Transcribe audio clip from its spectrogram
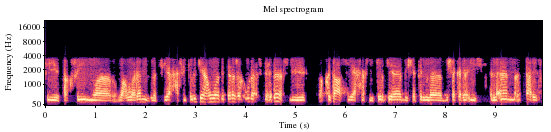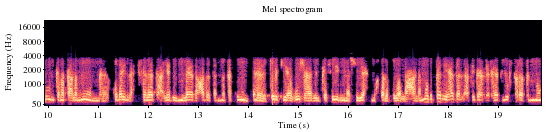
في تقسيم وهو رمز للسياحة في تركيا هو بالدرجة الأولى استهداف قطاع السياحه في تركيا بشكل بشكل رئيسي، الآن تعرفون كما تعلمون قبيل احتفالات أعياد الميلاد عادة ما تكون آه، تركيا وجهة للكثير من السياح من مختلف دول العالم، وبالتالي هذا الاعتداء الارهابي يفترض إنه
